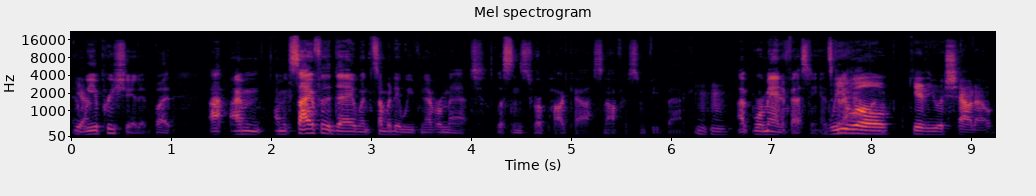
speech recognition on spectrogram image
and Yeah. we appreciate it. But I, I'm I'm excited for the day when somebody we've never met listens to our podcast and offers some feedback. Mhm. Uh, we're manifesting. It's We will happen. give you a shout out.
